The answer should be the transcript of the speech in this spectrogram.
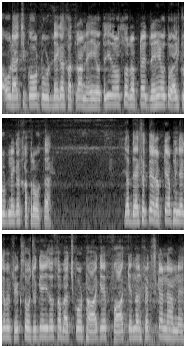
और एच को टूटने का ख़तरा नहीं होता। जी दोस्तों, रपटे नहीं हो तो एच टूटने का ख़तरा होता है। जब देख सकते हैं, रपटे अपनी जगह पे फिक्स हो चुके हैं। जी दोस्तों, अब एच को उठा के फाक के अंदर फिक्स करना है हमने।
